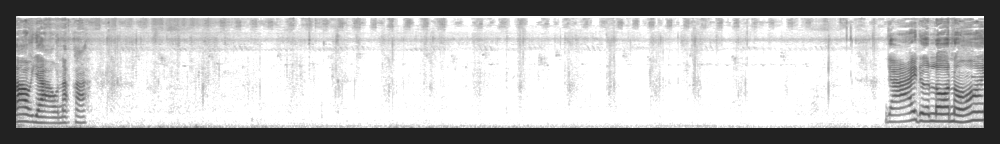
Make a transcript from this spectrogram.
ก้าวยาวนะคะ ยายเดินรอหน่อย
